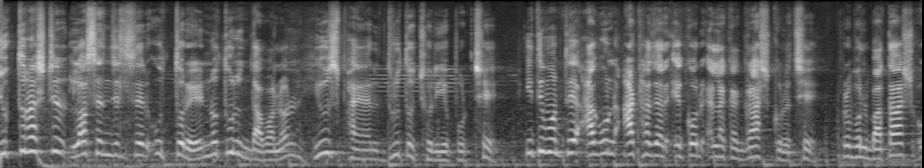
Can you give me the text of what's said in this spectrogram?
যুক্তরাষ্ট্রের লস অ্যাঞ্জেলসের উত্তরে নতুন দাবানল হিউজ ফায়ার দ্রুত ছড়িয়ে পড়ছে। ইতিমধ্যে আগুন আট হাজার একর এলাকা গ্রাস করেছে। প্রবল বাতাস ও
